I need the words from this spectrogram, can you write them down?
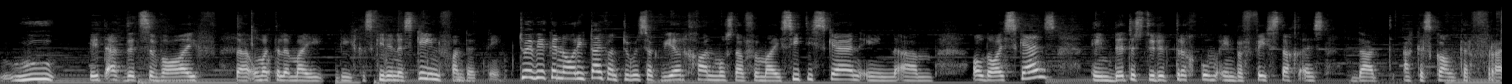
hoe het ek dit survive uh, omdat hulle my die geskiedenis ken van dit nie. 2 weke na die tyd van toe moes ek weer gaan mos nou vir my CT scan en um al daai scans en dit is toe dit terugkom en bevestig is dat ek is kankervry.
